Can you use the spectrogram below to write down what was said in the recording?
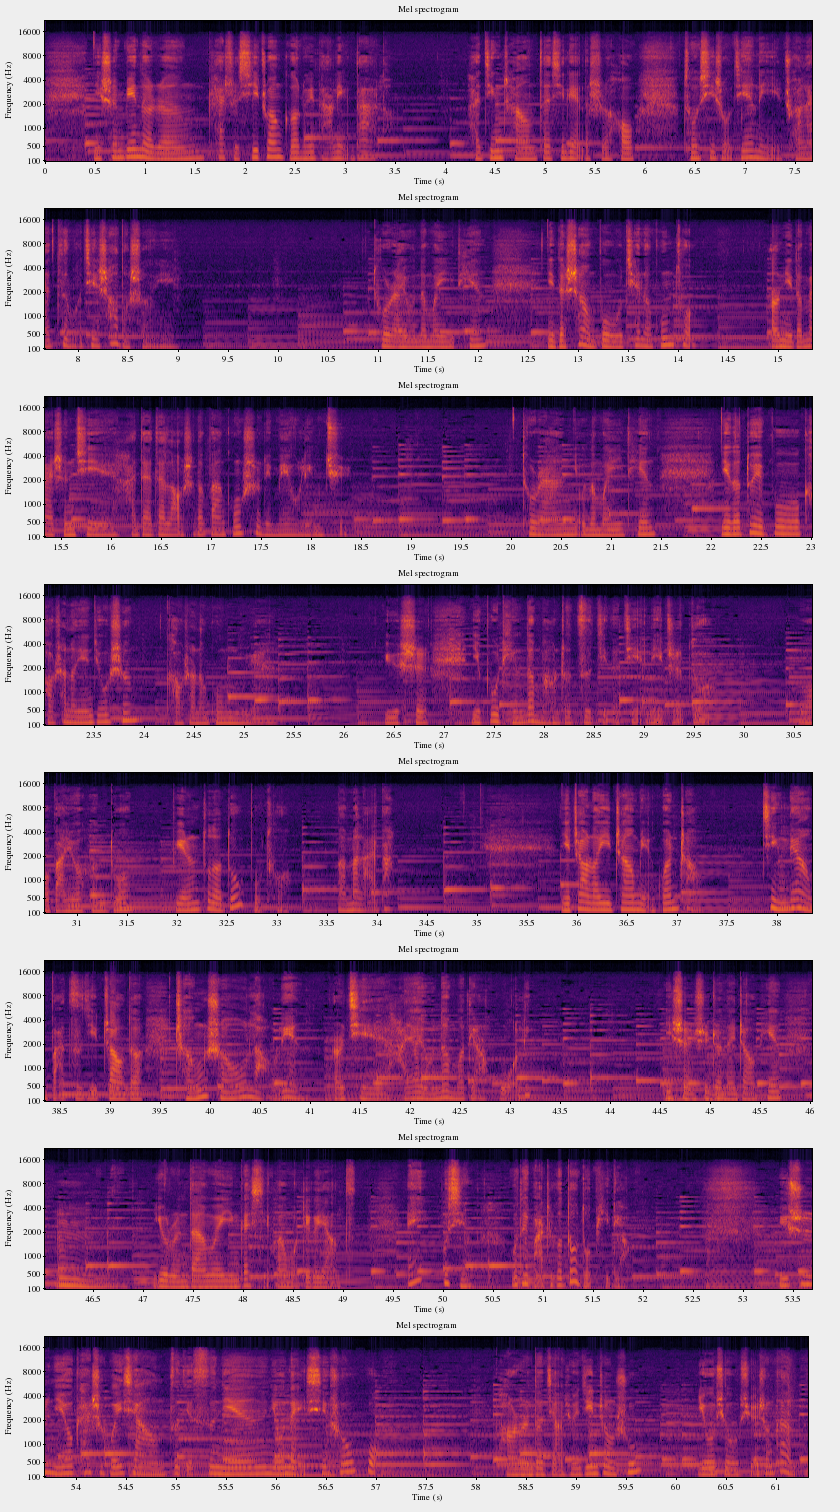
你身边的人开始西装革履打领带了，还经常在洗脸的时候从洗手间里传来自我介绍的声音。突然有那么一天，你的上部签了工作，而你的卖身契还待在老师的办公室里没有领取。突然有那么一天，你的队部考上了研究生，考上了公务员。于是你不停地忙着自己的简历制作，模板有很多，别人做的都不错，慢慢来吧。你照了一张免冠照。尽量把自己照得成熟老练，而且还要有那么点活力。你审视着那照片，嗯，用人单位应该喜欢我这个样子。哎，不行，我得把这个痘痘 P 掉。于是你又开始回想自己四年有哪些收获：旁人的奖学金证书、优秀学生干部、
